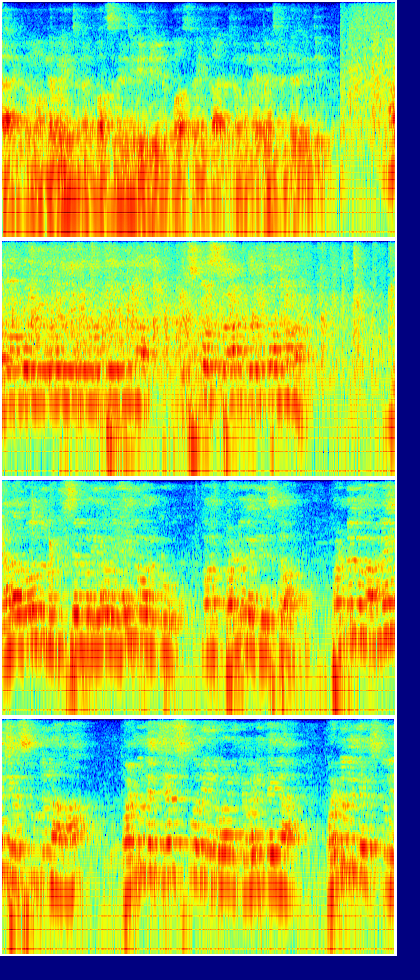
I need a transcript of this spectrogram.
కార్యక్రమం నిర్వహించడం కోసమే తెలియజేయడం కోసమే ఈ కార్యక్రమం నిర్వహించడం జరిగింది. నవంబర్ ఇరవై ఐదవ తేదీన క్రిస్మస్ స్టార్ట్ నెల రోజులు డిసెంబర్ ఇరవై ఐదు వరకు మనం పండుగ చేస్తాం. పండుగ మనమే చేసుకుంటున్నామా? పండుగ చేసుకోలేని వాడికి ఎవరికైనా పండుగ చేసుకునే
